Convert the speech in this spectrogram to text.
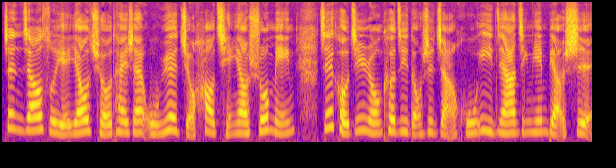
证交所也要求泰山五月九号前要说明。街口金融科技董事长胡义家今天表示，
